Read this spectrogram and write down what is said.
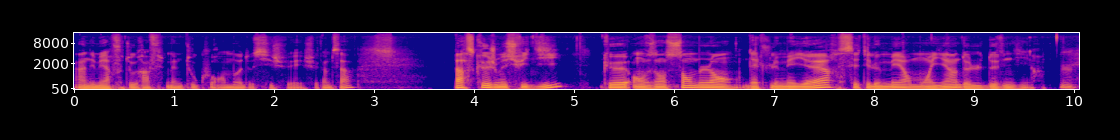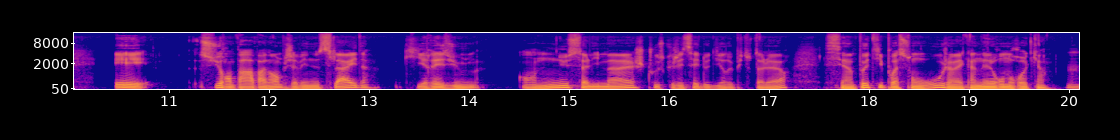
un des meilleurs photographes, même tout court en mode aussi, je fais, je fais comme ça, parce que je me suis dit, que en faisant semblant d'être le meilleur, c'était le meilleur moyen de le devenir. Hmm. Et sur Ampara, par exemple, j'avais une slide qui résume en une seule image tout ce que j'essaye de dire depuis tout à l'heure. C'est un petit poisson rouge avec un aileron de requin. Hmm.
